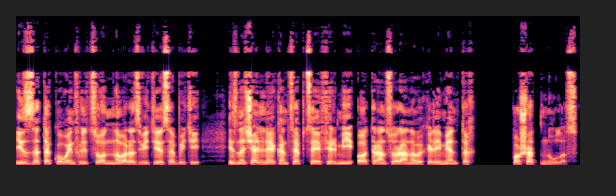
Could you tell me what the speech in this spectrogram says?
Из-за такого инфляционного развития событий изначальная концепция Ферми о трансурановых элементах пошатнулась.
